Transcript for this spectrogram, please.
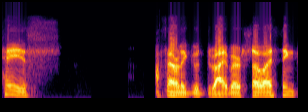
He a fairly good driver, so I think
